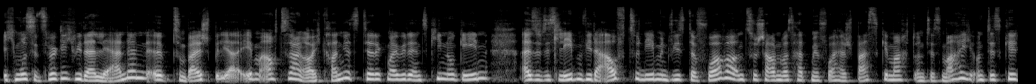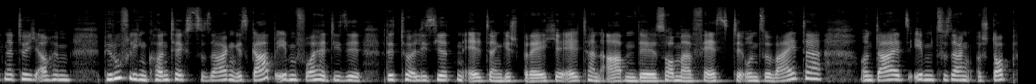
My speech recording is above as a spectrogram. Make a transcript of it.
ich muss jetzt wirklich wieder lernen, äh, zum Beispiel ja eben auch zu sagen, oh, ich kann jetzt direkt mal wieder ins Kino gehen, also das Leben wieder aufzunehmen, wie es davor war und zu schauen, was hat mir vorher Spaß gemacht und das mache ich. Und das gilt natürlich auch im beruflichen Kontext zu sagen, es gab eben vorher diese ritualisierten Elterngespräche, Elternabende, Sommerfeste und so weiter. Und da jetzt eben zu sagen, stopp,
